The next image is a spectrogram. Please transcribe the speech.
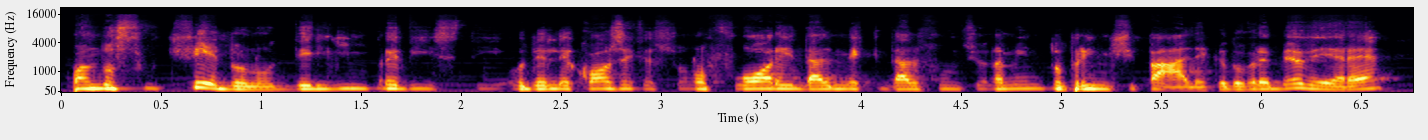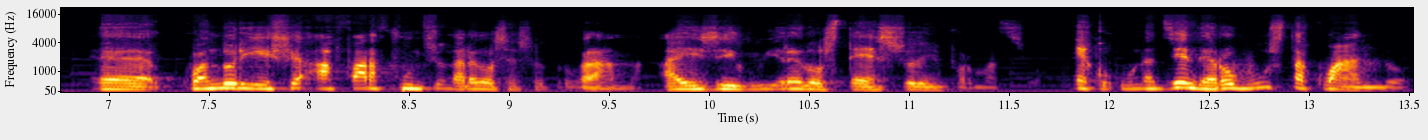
quando succedono degli imprevisti o delle cose che sono fuori dal, me- dal funzionamento principale che dovrebbe avere, eh, quando riesce a far funzionare lo stesso programma, a eseguire lo stesso le informazioni. Ecco, un'azienda è robusta quando?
